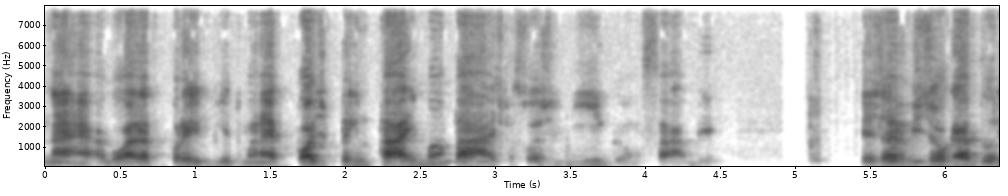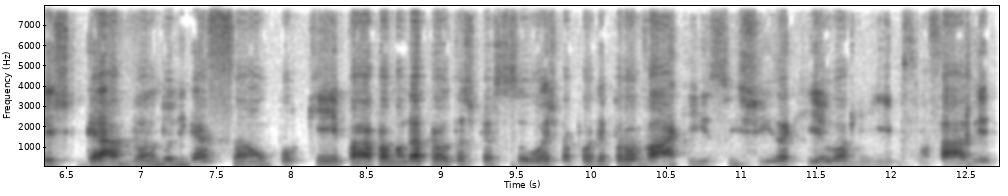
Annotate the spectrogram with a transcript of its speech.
né, agora é proibido, mas na época pode printar e mandar. As pessoas ligam, sabe? Eu já vi jogadores gravando ligação, porque para mandar para outras pessoas para poder provar que isso X, aquilo, Y, sabe?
